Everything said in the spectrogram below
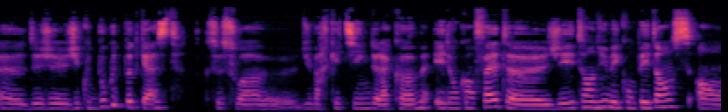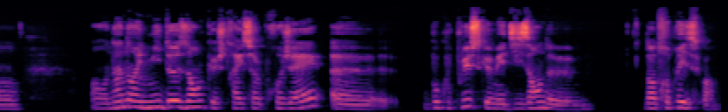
Euh, j'écoute beaucoup de podcasts, que ce soit euh, du marketing, de la com, et donc en fait j'ai étendu mes compétences en, en, un an et demi, deux ans que je travaille sur le projet, beaucoup plus que mes dix ans d'entreprise quoi.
